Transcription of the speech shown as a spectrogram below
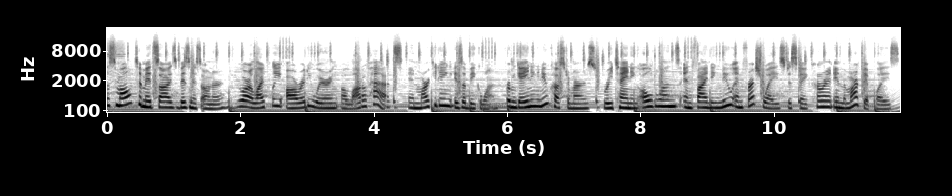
a small to mid sized business owner, you are likely already wearing a lot of hats, and marketing is a big one. From gaining new customers, retaining old ones, and finding new and fresh ways to stay current in the marketplace,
